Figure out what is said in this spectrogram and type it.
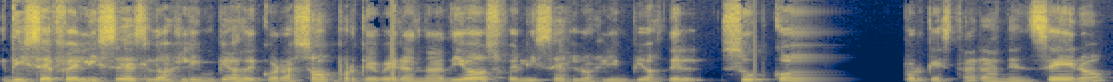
dice, felices los limpios de corazón porque verán a Dios, felices los limpios del subconsciente porque estarán en cero,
